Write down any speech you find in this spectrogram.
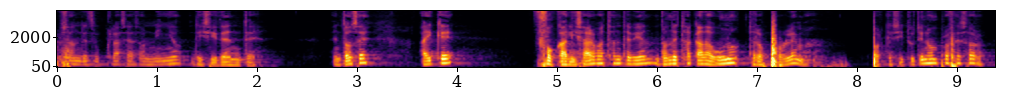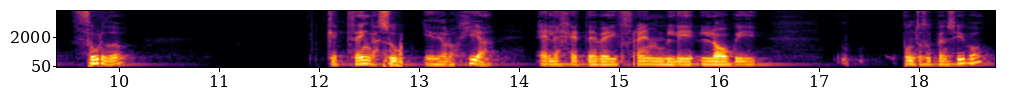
de sus clases a esos niños disidentes. Entonces hay que focalizar bastante bien dónde está cada uno de los problemas. Porque si tú tienes un profesor zurdo que tenga su ideología LGTBI friendly, lobby, punto suspensivo,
